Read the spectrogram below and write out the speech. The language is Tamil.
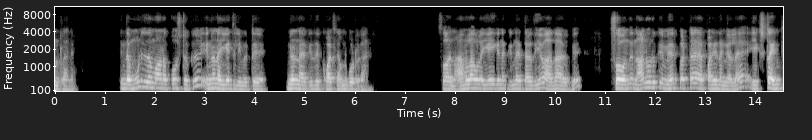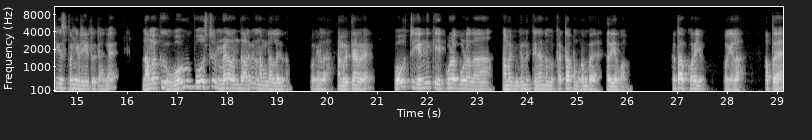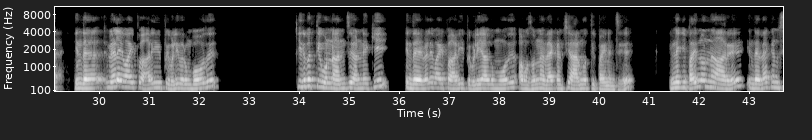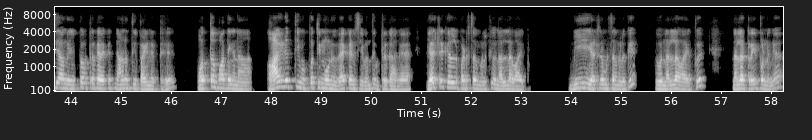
இந்த மூணு விதமான போஸ்ட்டுக்கு என்னென்ன ஏஜ் லிமிட்டு, என்னென்ன இது குவாலிஃபிகேஷன் அப்படின்னு போட்டிருக்காங்க. ஸோ, நார்மலா உள்ள ஏஐ எனக்கு என்ன தகுதியோ அதான் இருக்குது ஸோ, வந்து 400க்கு மேற்பட்ட பணியிடங்களில் எக்ஸ்ட்ரா இன்க்ரீஸ் பண்ணி வெளியிட்டிருக்காங்க. நமக்கு ஒரு போஸ்ட்டு மேலே வந்தாலுமே நமக்கு நல்லது தான். ஓகேங்களா? நமக்கு தேவை போஸ்ட் எண்ணிக்கை கூட கூட தான் நமக்கு இங்கேருந்து கிணறு நம்ம கட் ஆஃப் நமக்கு ரொம்ப அதிகமாகும். கட் ஆஃப் குறையும். ஓகேங்களா? அப்போ இந்த வேலைவாய்ப்பு அறிவிப்பு வெளிவரும்போது 21/5 அன்னைக்கு இந்த வேலைவாய்ப்பு அறிவிப்பு வெளியாகும்போது அவங்க சொன்ன வேக்கன்சி 615. இன்னைக்கு 11/6 இந்த வேக்கன்சி அவங்க இப்போ விட்டுருக்க வேக்கன்சி 418. மொத்தம் பார்த்தீங்கன்னா, 1033 வேக்கன்சி வந்து விட்டுருக்காங்க எலக்ட்ரிக்கல் படித்தவங்களுக்கு நல்ல வாய்ப்பு. பிஇ எலக்ட்ரிக்கல் படித்தவங்களுக்கு இது ஒரு நல்ல வாய்ப்பு. நல்லா ட்ரை பண்ணுங்கள்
